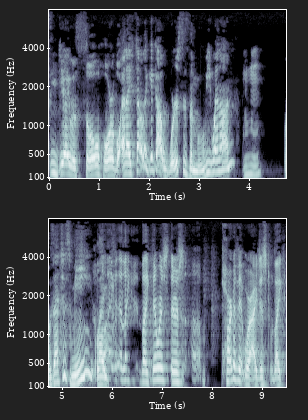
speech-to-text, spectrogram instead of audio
CGI was so horrible, and I felt like it got worse as the movie went on. Mm-hmm. Was that just me? Like, Well, I- like like there was there's uh, part of it where I just like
